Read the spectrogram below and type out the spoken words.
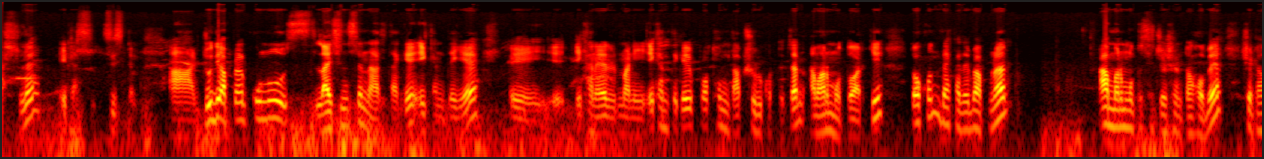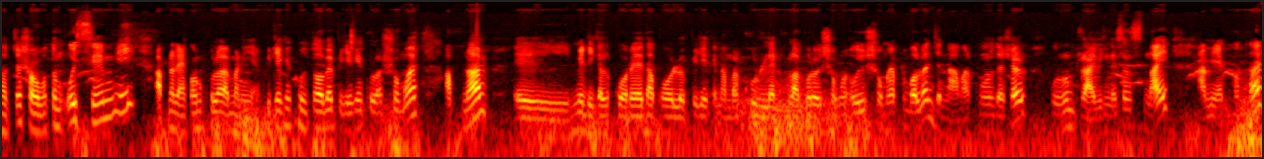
আসলে এটা সিস্টেম আর যদি আপনার কোনো লাইসেন্সে না থাকে, এখান থেকে এই এখানের মানে এখান থেকে প্রথম ধাপ শুরু করতে চান আমার মতো আর কি, তখন দেখা যাবে আপনার, আমার মতো সিচুয়েশনটা হবে। সেটা হচ্ছে সর্বপ্রথম ওই সেমই আপনার অ্যাকাউন্ট খোলা মানে পিকেকে খুলতে হবে। পিকেকে খোলার সময় আপনার এই মেডিকেল করে, তারপর হলো পিকেকে নাম্বার খুললেন, খোলার পরে ওই সময় ওই সময় আপনি বলবেন যে, না, আমার কোনো দেশের কোনো ড্রাইভিং লাইসেন্স নাই। আমি এক কথায়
